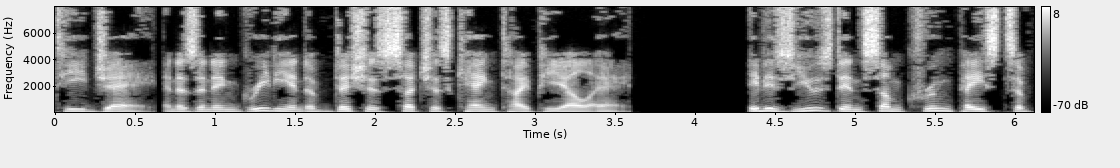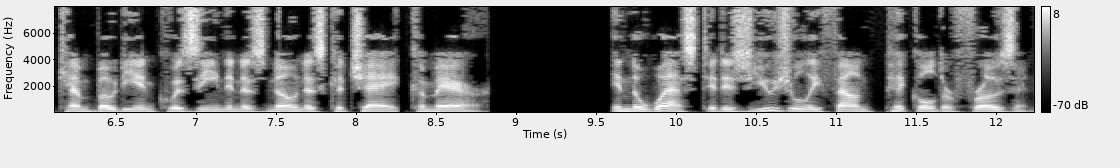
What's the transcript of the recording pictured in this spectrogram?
tj and is an ingredient of dishes such as kaeng tai pla. It is used in some kroeung pastes of Cambodian cuisine and is known as kachay Khmer. In the West it is usually found pickled or frozen.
